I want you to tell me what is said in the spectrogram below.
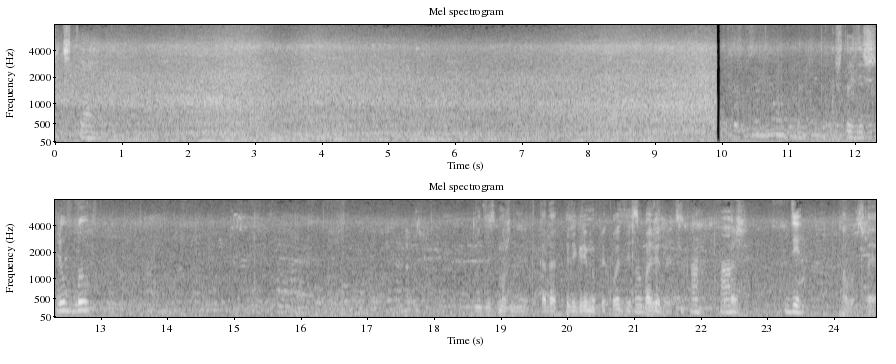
Впечатляет. Только что здесь шлюп был. Вот здесь можно, это когда пилигримы приходят, здесь Тут. исповедуются. А, а, где? А вот стоят.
